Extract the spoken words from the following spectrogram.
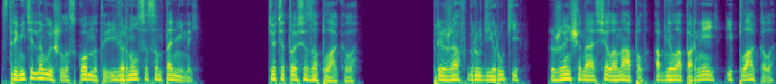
стремительно вышел из комнаты и вернулся с Антониной. Тетя Тося заплакала. Прижав к груди руки, женщина осела на пол, обняла парней и плакала,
